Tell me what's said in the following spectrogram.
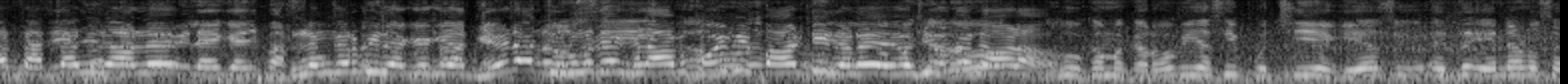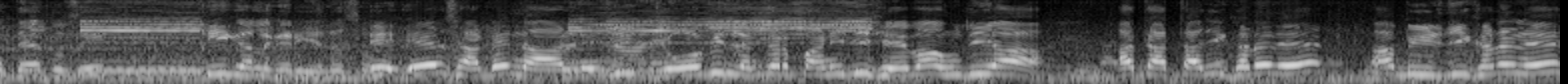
ਆ ਚਾਚਾ ਜੀ ਨਾਲ ਨੇ ਲੰਗਰ ਵੀ ਲੈ ਕੇ ਗਿਆ। ਜਿਹੜਾ ਜ਼ੁਲਮ ਦੇ ਖਿਲਾਫ ਕੋਈ ਵੀ ਪਾਰਟੀ ਲੜੇ ਅਸੀਂ ਉਹਦੇ ਨਾਲ ਆ। ਹੁਕਮ ਕਰੋ ਵੀ ਅਸੀਂ ਪੁੱਛੀਏ ਕਿ ਅਸੀਂ ਇੱਥੇ ਇਹਨਾਂ ਨੂੰ ਸੱਦਿਆ ਤੁਸੀਂ। ਕੀ ਗੱਲ ਕਰੀਏ ਦੱਸੋ। ਇਹ ਸਾਡੇ ਨਾਲ ਨੇ ਜੀ ਜੋ ਵੀ ਲੰਗਰ ਪਾਣੀ ਦੀ ਸੇਵਾ ਹੁੰਦੀ ਆ ਆ ਚਾਚਾ ਜੀ ਖੜੇ ਨੇ ਆ ਵੀਰ ਜੀ ਖੜੇ ਨੇ।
